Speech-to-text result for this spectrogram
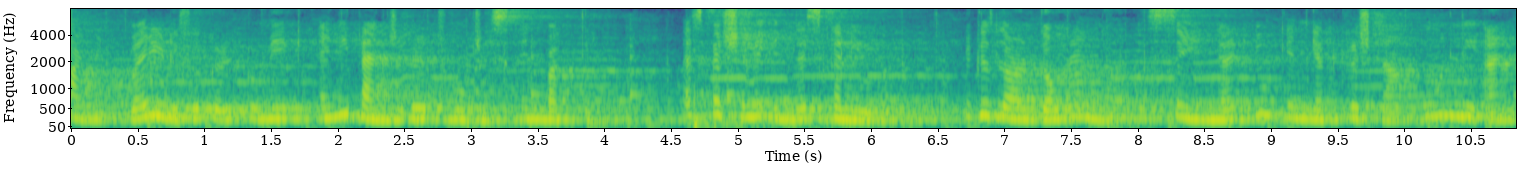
find it very difficult to make any tangible progress in bhakti, especially in this Kali Yuga because Lord Gauranga is saying that you can get Krishna only and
